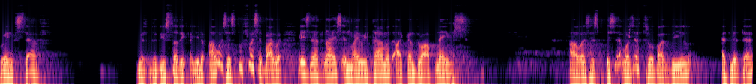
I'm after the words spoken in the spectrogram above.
Ringstaff, you, did you study? You know, I was his professor, by the way. Isn't that nice? In my retirement, I can drop names. I was his. Is that, was that true about you? Admit that?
